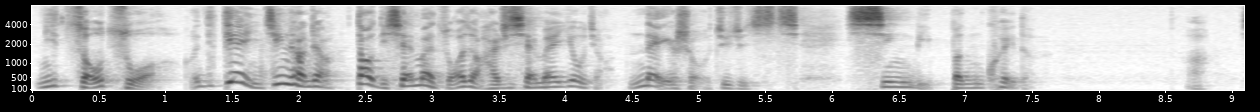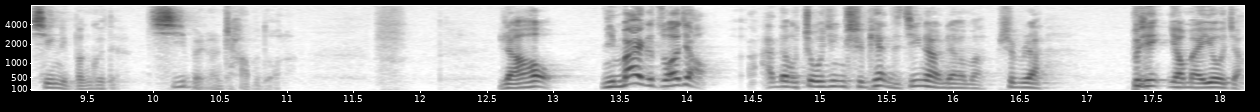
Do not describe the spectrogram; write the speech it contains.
你走左，电影经常这样，到底先迈左脚还是先迈右脚？那个时候就是心理崩溃的，啊，心理崩溃的基本上差不多了。然后你迈个左脚。啊，那个周星驰片子经常这样吗？是不是？不行，要迈右脚，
